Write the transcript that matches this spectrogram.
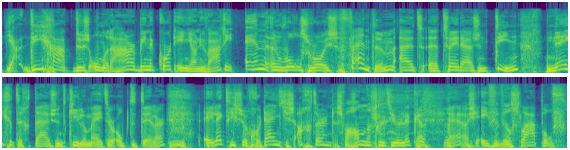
Ja, die gaat dus onder de hamer binnenkort in januari. En een Rolls-Royce Phantom uit eh, 2010. 90.000 kilometer op de teller. Elektrische gordijntjes achter. Dat is wel handig natuurlijk. Als je even wil slapen of,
